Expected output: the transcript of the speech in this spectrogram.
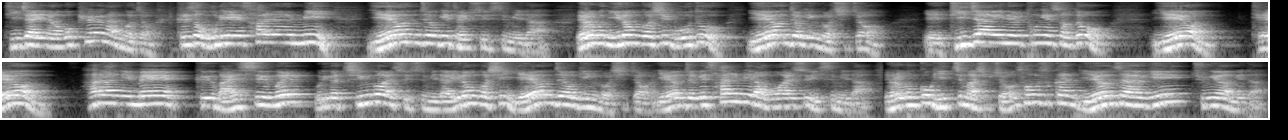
디자인하고 표현한 거죠. 그래서 우리의 삶이 예언적이 될 수 있습니다. 여러분, 이런 것이 모두 예언적인 것이죠. 예, 디자인을 통해서도 예언, 대언, 하나님의 그 말씀을 우리가 증거할 수 있습니다. 이런 것이 예언적인 것이죠. 예언적인 삶이라고 할 수 있습니다. 여러분 꼭 잊지 마십시오. 성숙한 예언사역이 중요합니다.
